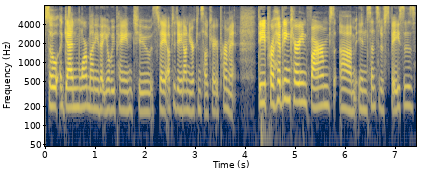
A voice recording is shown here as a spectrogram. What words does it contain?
So again, more money that you'll be paying to stay up to date on your concealed carry permit. The prohibiting carrying firearms um, in sensitive spaces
